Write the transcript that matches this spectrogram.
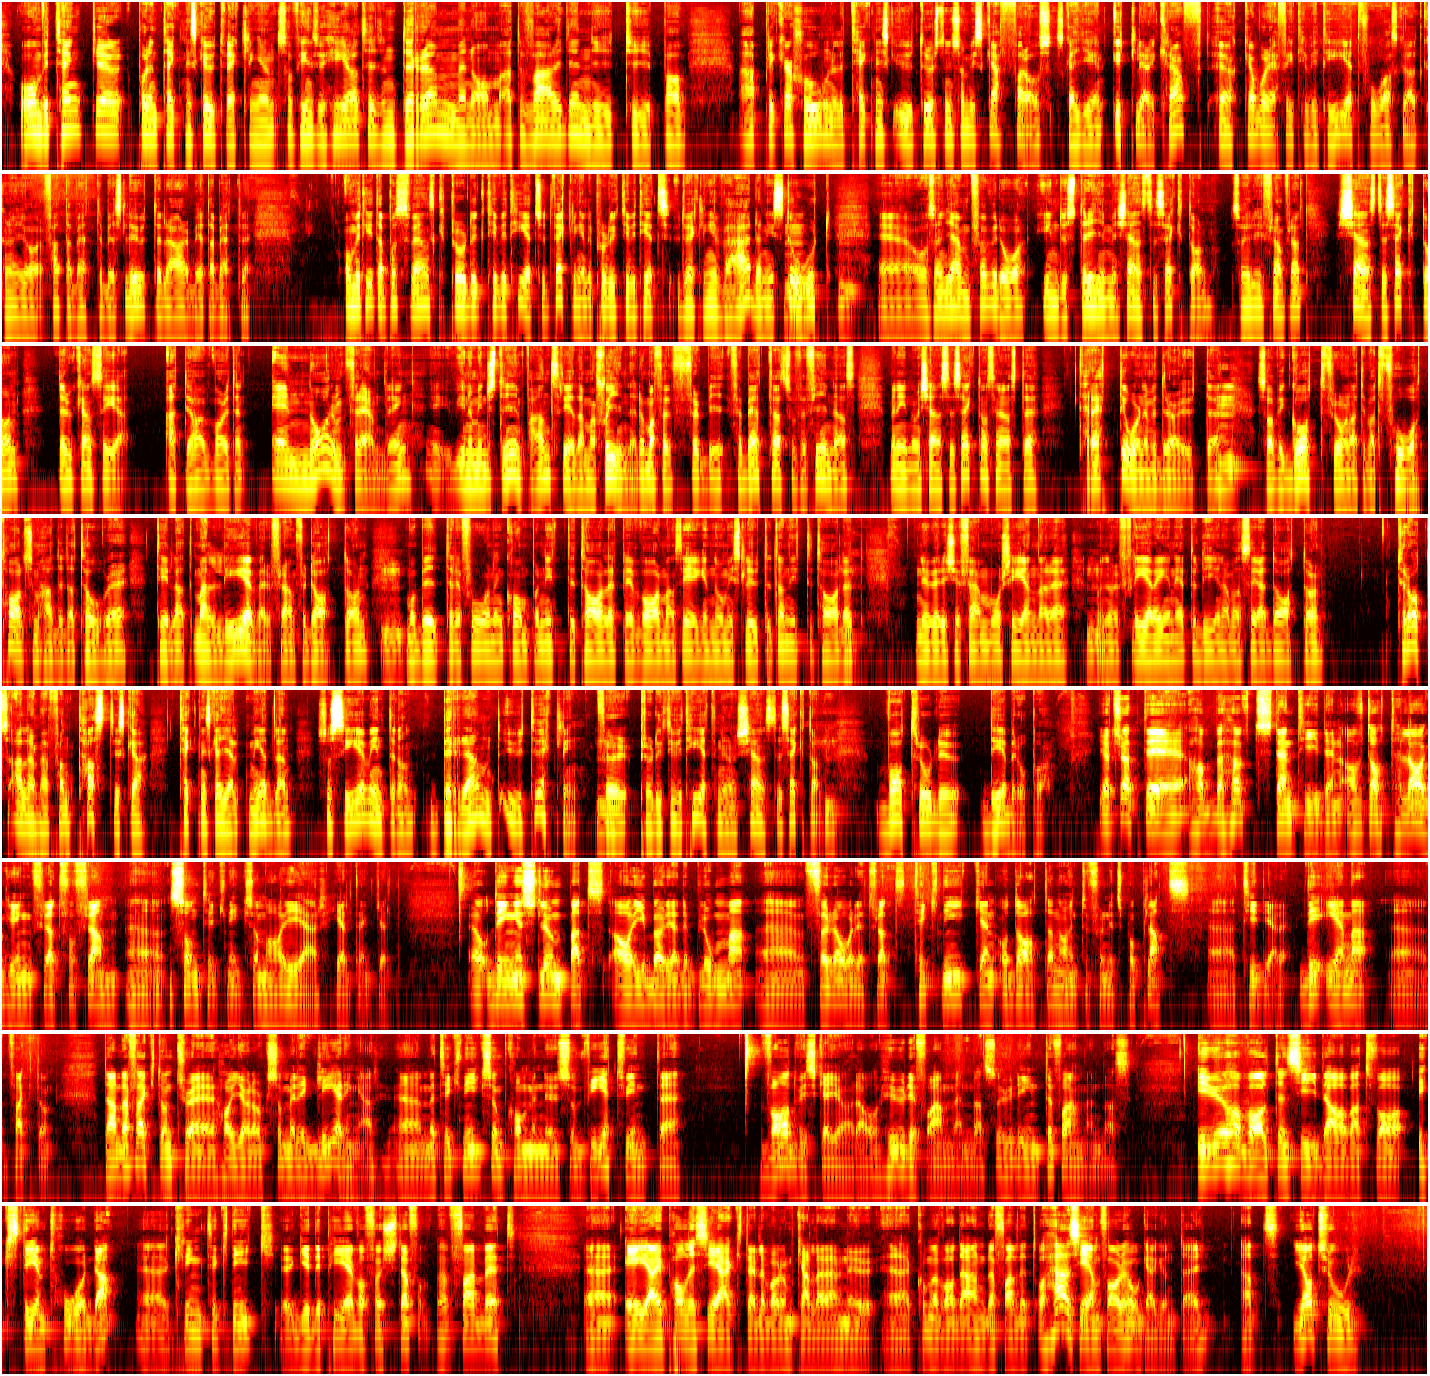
Och om vi tänker på den tekniska utvecklingen så finns ju hela tiden drömmen om att varje ny typ av applikation eller teknisk utrustning som vi skaffar oss ska ge en ytterligare kraft, öka vår effektivitet, få oss att kunna göra, fatta bättre beslut eller arbeta bättre. Om vi tittar på svensk produktivitetsutveckling eller produktivitetsutveckling i världen i stort mm. Mm. Eh, och sen jämför vi då industri med tjänstesektorn så är det framförallt tjänstesektorn där du kan se att det har varit en enorm förändring. Inom industrin fanns redan maskiner. De har för, för, förbättrats och förfinats. Men inom tjänstesektorn senaste 30 år när vi drar ut det. Mm. Så har vi gått från att det var ett fåtal som hade datorer. Till att man lever framför datorn. Mm. Mobiltelefonen kom på 90-talet. Blev var mans egendom i slutet av 90-talet. Mm. Nu är det 25 år senare. Mm. Och nu är det flera enheter. Det är en avancerad dator trots alla de här fantastiska tekniska hjälpmedlen så ser vi inte någon brant utveckling mm. för produktiviteten inom tjänstesektorn. Mm. Vad tror du det beror på? Jag tror att det har behövts den tiden av datalagring för att få fram eh, sån teknik som AI är helt enkelt. Och det är ingen slump att AI började blomma eh, förra året för att tekniken och datan har inte funnits på plats eh, tidigare. Det är ena eh, faktorn. Den andra faktorn tror jag har att göra också med regleringar. Eh, med teknik som kommer nu så vet vi inte vad vi ska göra och hur det får användas och hur det inte får användas. EU har valt en sida av att vara extremt hårda eh, kring teknik. Eh, GDPR var första fallet. AI Policy Act eller vad de kallar det nu kommer vara det andra fallet. Och här ser jag en farhåga Gunther. Att jag tror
